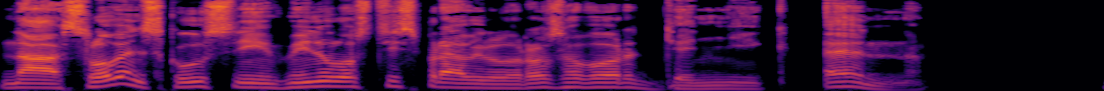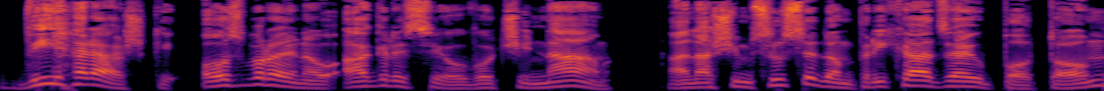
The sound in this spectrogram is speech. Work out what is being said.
Na Slovensku s ním v minulosti spravil rozhovor denník N. Vyhrážky ozbrojenou agresiou voči nám a našim susedom prichádzajú potom,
